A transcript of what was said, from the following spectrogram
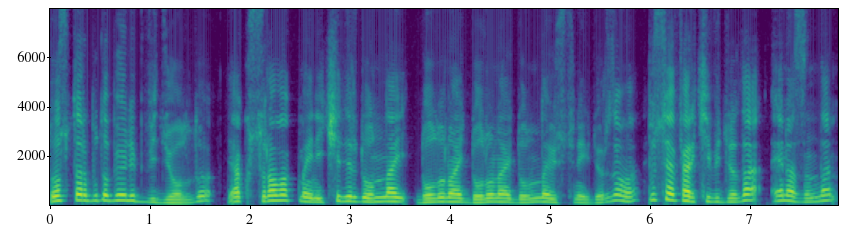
Dostlar bu da böyle bir video oldu. Ya kusura bakmayın ikidir dolunay dolunay dolunay dolunay üstüne gidiyoruz ama bu seferki videoda en azından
